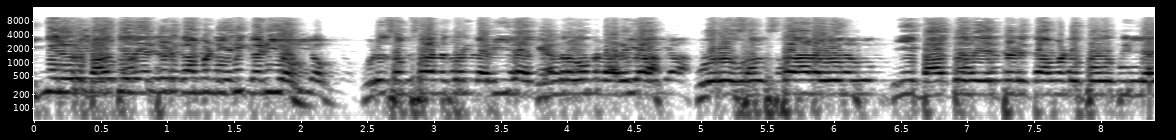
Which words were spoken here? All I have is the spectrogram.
ഇങ്ങനെ ഒരു ബാധ്യത ഏറ്റെടുക്കാൻ വേണ്ടി എനിക്ക് കഴിയോ ഒരു സംസ്ഥാനത്തിനും കഴിയില്ല. കേന്ദ്ര ഗവൺമെന്റ് അറിയാ. ഒരു സംസ്ഥാനവും ഈ ബാധ്യത ഏറ്റെടുക്കാൻ വേണ്ടി പോകുന്നില്ല.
